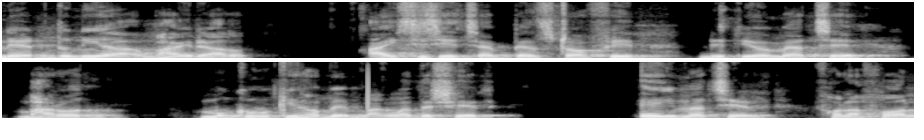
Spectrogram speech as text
নেট দুনিয়া ভাইরাল। আইসিসি চ্যাম্পিয়ন্স ট্রফির দ্বিতীয় ম্যাচে ভারত মুখোমুখি হবে বাংলাদেশের। এই ম্যাচের ফলাফল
